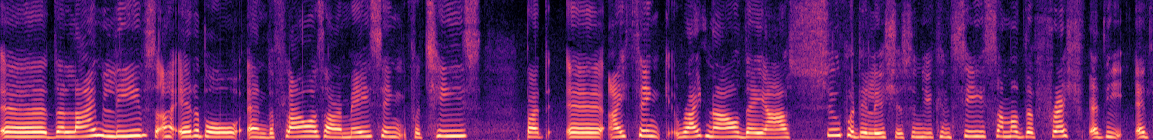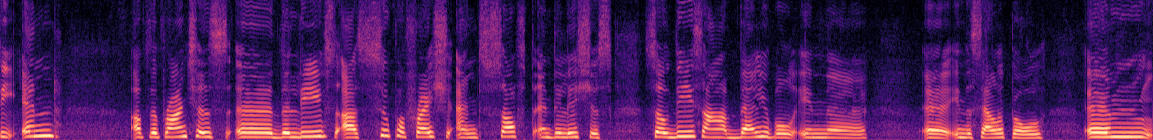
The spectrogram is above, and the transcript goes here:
uh, the lime leaves are edible and the flowers are amazing for teas. But uh, I think right now they are super delicious and you can see some of the fresh at the, at the end of the branches, uh, the leaves are super fresh and soft and delicious. So these are valuable in, uh, in the salad bowl. Um,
